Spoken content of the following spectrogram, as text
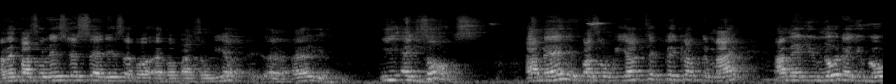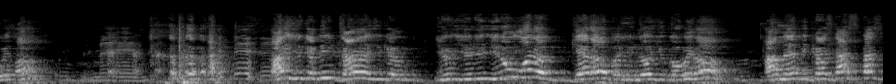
I mean, Pastor Liz just said this about, about Pastor Weir uh, earlier. He exalts. Amen. If Pastor Weir pick up the mic, I mean, you know that you're going up. right? You can be down. You can you you you don't want to get up, but you know you're going up. Amen. Because that's that's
